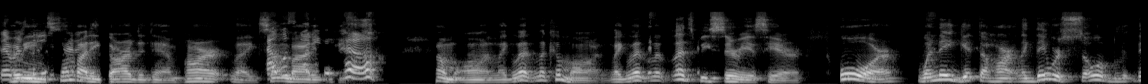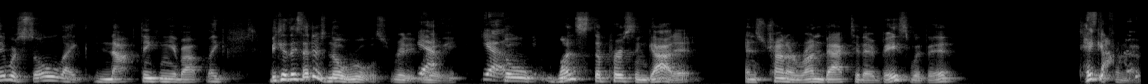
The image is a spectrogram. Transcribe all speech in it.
there was I mean, somebody guard the damn heart, like somebody. Come on, like let let come on, like let, let let's be serious here. Or when they get the heart, like they were so they were so like not thinking about like because they said there's no rules really yeah. really. Yeah. So once the person got it and is trying to run back to their base with it, take Stop. it from them.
